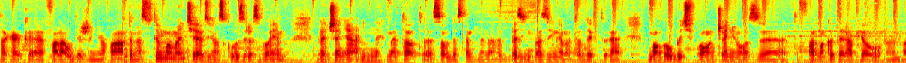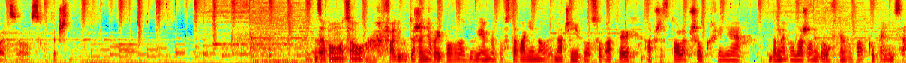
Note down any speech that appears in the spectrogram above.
tak jak e, fala uderzeniowa. Natomiast w tym momencie, w związku z rozwojem leczenia innych metod, są dostępne nawet bezinwazyjne metody, które mogą być w połączeniu z farmakoterapią bardzo skuteczne. Za pomocą fali uderzeniowej powodujemy powstawanie nowych naczyń włosowatych, a przez to lepsze ukrwienie danego narządu, w tym wypadku penisa.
